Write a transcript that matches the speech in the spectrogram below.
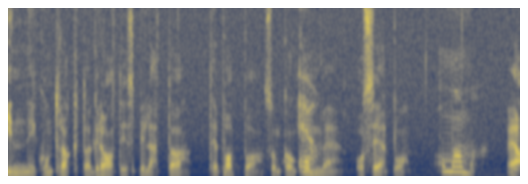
inni kontrakta gratisbilletter til pappa, som kan Ja. komme og se på. Og mamma. Ja.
